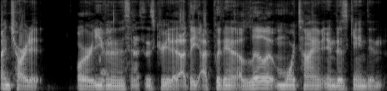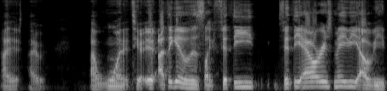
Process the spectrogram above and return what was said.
Uncharted or even an Assassin's Creed. I think I put in a little bit more time in this game than I I I wanted to. It, I think it was like 50 50 hours maybe. I would be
